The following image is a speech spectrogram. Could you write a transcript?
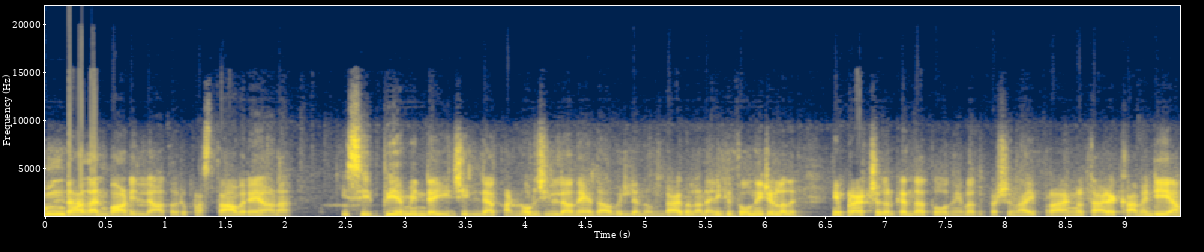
ഉണ്ടാകാൻ പാടില്ലാത്ത ഒരു പ്രസ്താവനയാണ് ഈ സി പി എമ്മിന്റെ ഈ ജില്ല കണ്ണൂർ ജില്ലാ നേതാവിൽ നിന്ന് ഉണ്ടായെന്നുള്ളതാണ് എനിക്ക് തോന്നിയിട്ടുള്ളത്. ഈ പ്രേക്ഷകർക്ക് എന്താ തോന്നിയുള്ളത്? പ്രശ്ന അഭിപ്രായങ്ങൾ താഴെ കമന്റ് ചെയ്യാം.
